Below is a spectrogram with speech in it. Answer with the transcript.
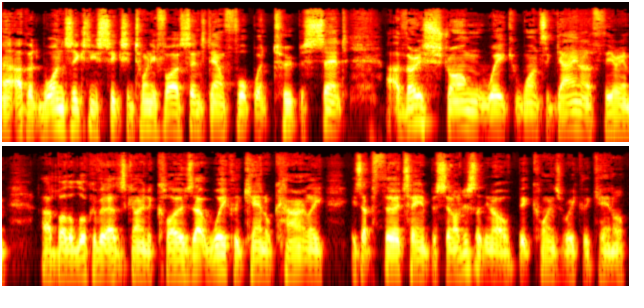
uh, up at 166 and 25 cents, down 4.2%. A very strong week once again on Ethereum uh, by the look of it as it's going to close. That weekly candle currently is up 13%. I'll just let you know Bitcoin's weekly candle.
